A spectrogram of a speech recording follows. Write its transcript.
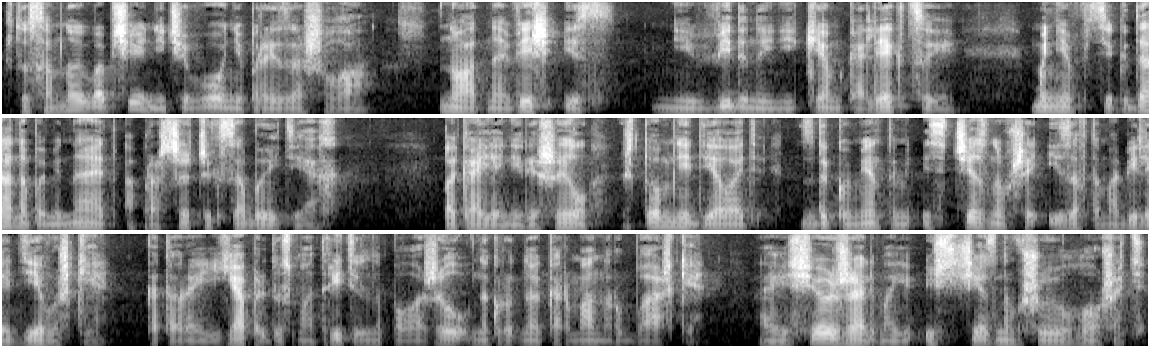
что со мной вообще ничего не произошло. Но одна вещь из невиданной никем коллекции мне всегда напоминает о прошедших событиях. Пока я не решил, что мне делать с документами исчезнувшей из автомобиля девушки – которые я предусмотрительно положил в нагрудной карман рубашки. А еще жаль мою исчезнувшую лошадь.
